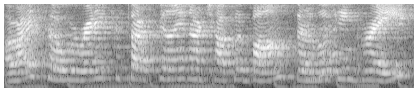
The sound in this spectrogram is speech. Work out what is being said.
All right, so we're ready to start filling our chocolate bombs. They're looking great.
